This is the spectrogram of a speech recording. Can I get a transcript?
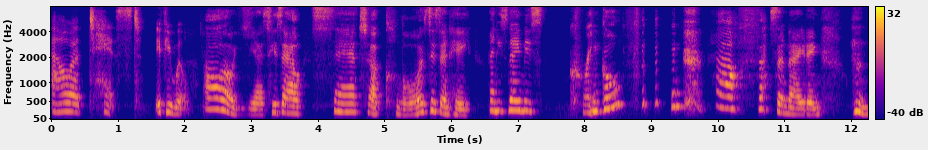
our test, if you will. Oh, yes, he's our Santa Claus, isn't he? And his name is Crinkle? How fascinating. Hmm,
